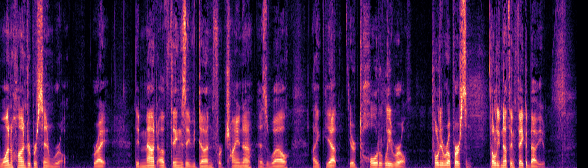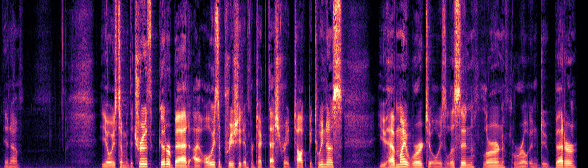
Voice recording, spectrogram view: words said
100% real, right? The amount of things that you've done for China as well. Like, yep, you're totally real. Totally real person. Totally nothing fake about you. You know. You always tell me the truth, good or bad. I always appreciate and protect that straight talk between us. You have my word to always listen, learn, grow, and do better.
